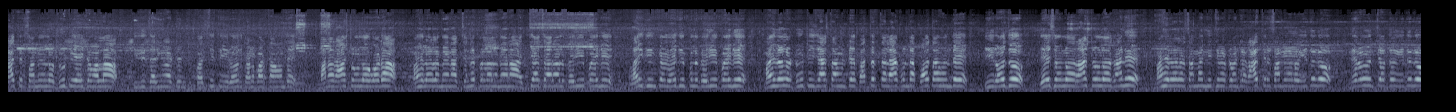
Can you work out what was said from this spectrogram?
రాత్రి సమయంలో డ్యూటీ వేయటం వల్ల ఇది జరిగినటువంటి పరిస్థితి ఈ రోజు కనపడతా ఉంది. మన రాష్ట్రంలో కూడా మహిళల మీద చిన్నపిల్లల మీద అత్యాచారాలు పెరిగిపోయినాయి లైంగిక వేధింపులు పెరిగిపోయినాయి. మహిళలు డ్యూటీ చేస్తూ ఉంటే భద్రత లేకుండా పోతా ఉంది. ఈ రోజు దేశంలో రాష్ట్రంలో కానీ మహిళలకు సంబంధించినటువంటి రాత్రి సమయంలో విధులు నిర్వహించొద్దు విధులు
